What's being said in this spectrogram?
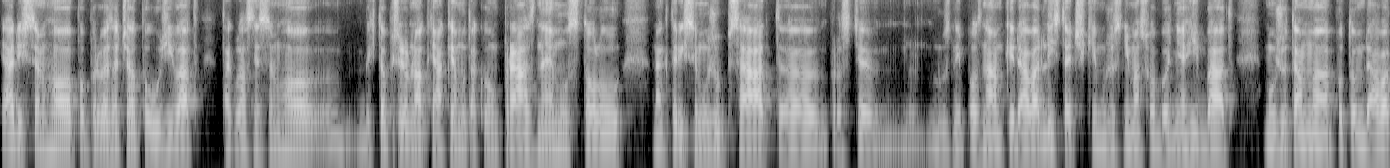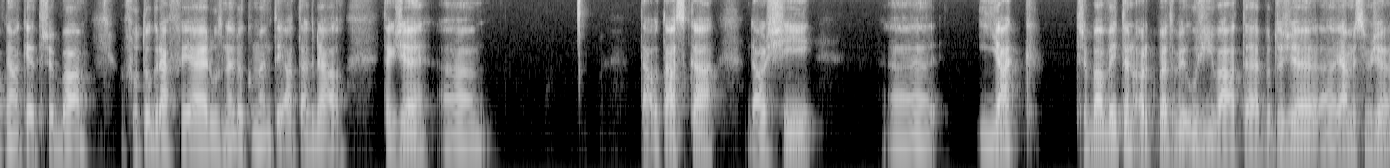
já, když jsem ho poprvé začal používat, tak vlastně jsem ho, bych to přirovnal k nějakému takovému prázdnému stolu, na který si můžu psát eh, prostě různé poznámky, dávat lístečky, můžu s nima svobodně hýbat, můžu tam eh, potom dávat nějaké třeba fotografie, různé dokumenty a tak dále. Takže uh, ta otázka další, uh, jak třeba vy ten OrgPad využíváte, protože uh, já myslím, že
